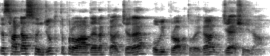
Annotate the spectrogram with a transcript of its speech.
ਤੇ ਸਾਡਾ ਸੰਯੁਕਤ ਪਰਿਵਾਰ ਦਾ ਜਿਹੜਾ ਕਲਚਰ ਹੈ, ਉਹ ਵੀ ਪ੍ਰਭਾਵਿਤ ਹੋਏਗਾ। ਜੈ ਸ਼੍ਰੀ ਰਾਮ।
